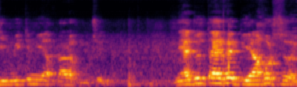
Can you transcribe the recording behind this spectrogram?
জিম্মি টিমি আপনারা শুনছেন। নিয়াজুল তাইফে বিয়া করছেন,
